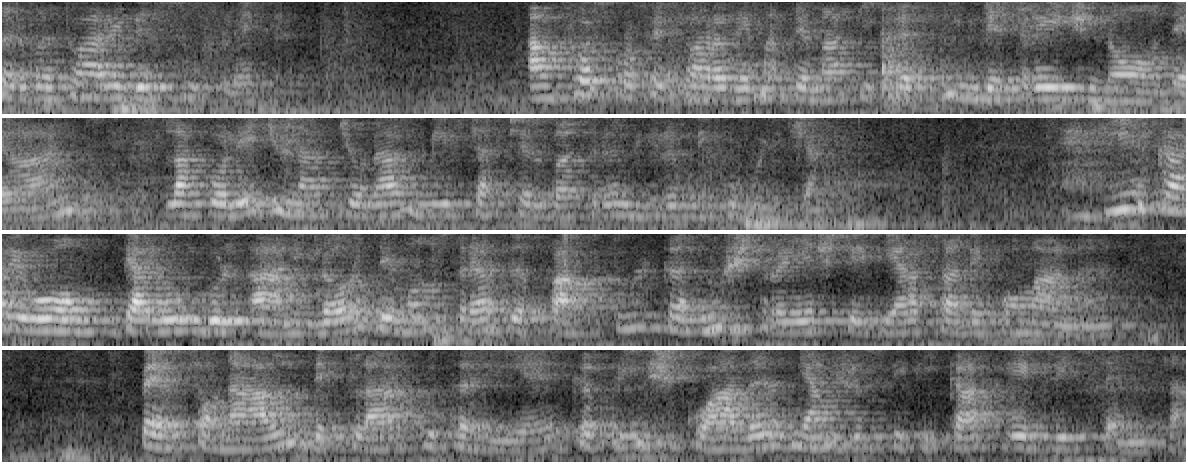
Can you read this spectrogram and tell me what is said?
sărbătoare de suflet. Am fost profesoară de matematică timp de 39 de ani la Colegiul Național Mircea cel Bătrân din Râmnicu Vâlcea. Fiecare om de-a lungul anilor demonstrează faptul că nu-și trăiește viața de pomană. Personal declar cu tărie că prin școală mi-am justificat existența.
